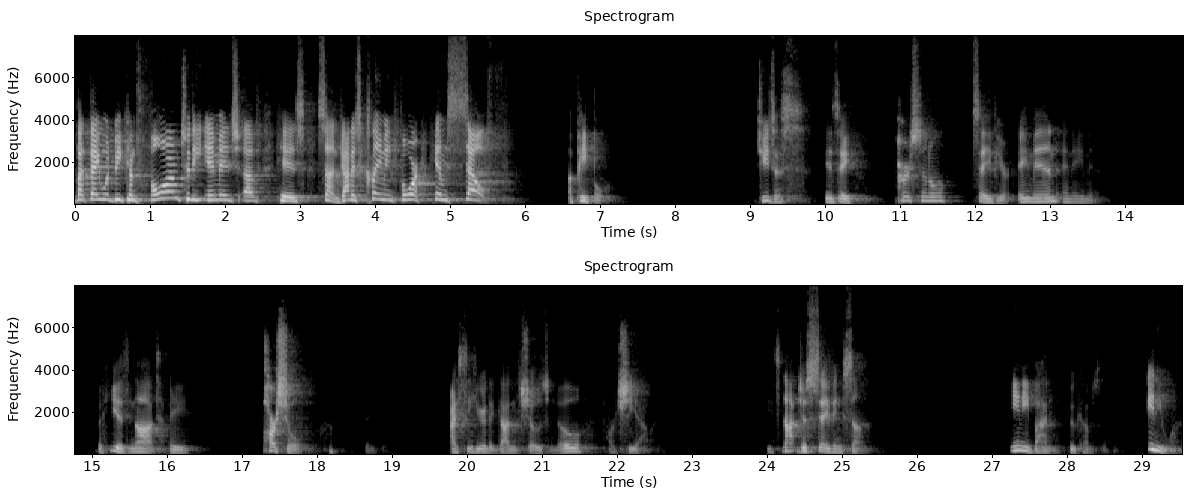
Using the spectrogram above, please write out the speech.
but they would be conformed to the image of His Son. God is claiming for Himself a people. Jesus is a personal Savior. Amen and amen. But he is not a partial Savior. I see here that God shows no partiality. He's not just saving some. Anybody who comes to him, anyone.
